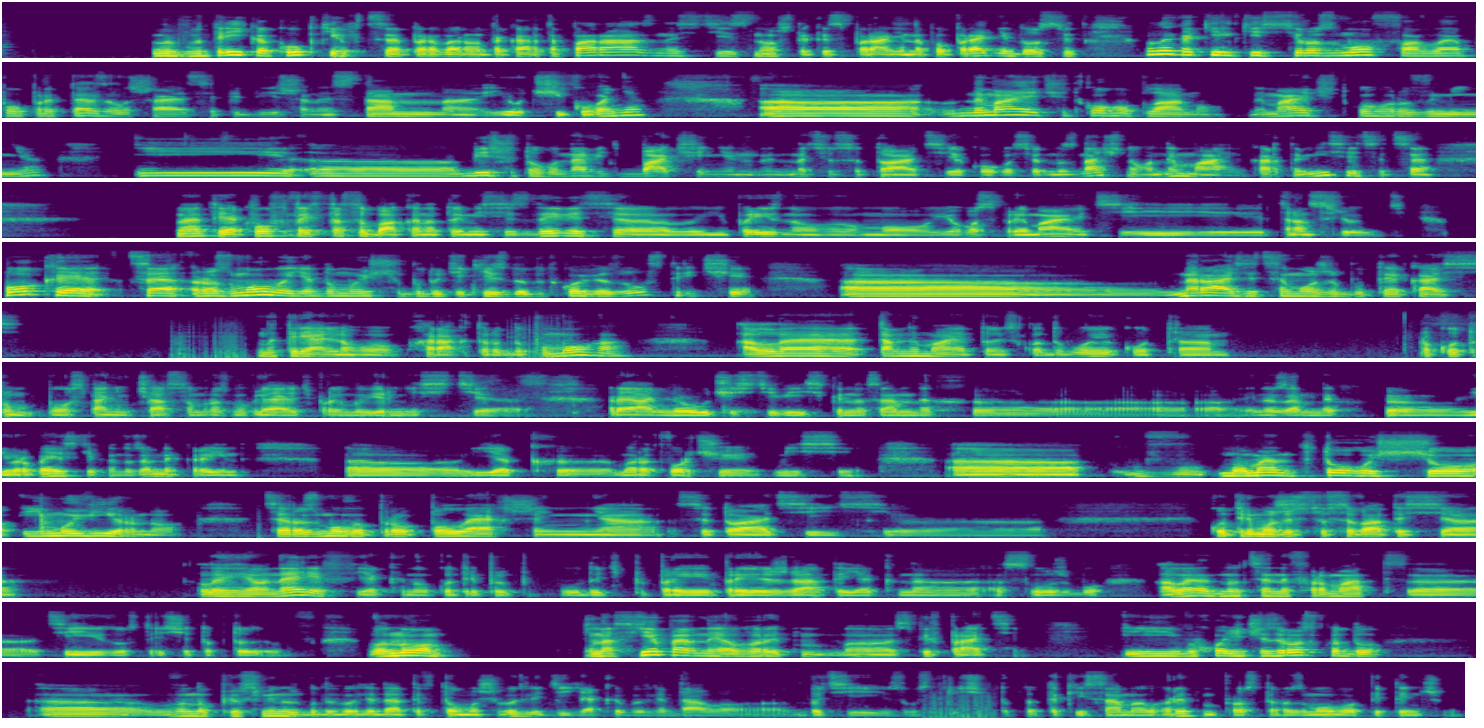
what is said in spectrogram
Ну, в- Трійка кубків це перевернута карта паразності, знову ж таки, спирання на попередній досвід. Велика кількість розмов, але попри те, залишається підвішений стан і очікування. А, немає чіткого плану, немає чіткого розуміння. І е, більше того, навіть бачення на цю ситуацію якогось однозначного немає. Карта місяця це Знаєте, як вовк та, та собака на той місяць дивляться і по-різному його сприймають і транслюють. Поки це розмови, я думаю, що будуть якісь додаткові зустрічі. А, наразі це може бути якась матеріального характеру допомога, але там немає тої складової, котра про котру останнім часом розмовляють про ймовірність е, реальної участі військ іноземних е, іноземних е, європейських іноземних країн як миротворчої місії. В момент того, що ймовірно. Це розмови про полегшення ситуацій, котрі можуть стосуватися легіонерів, як ну, котрі будуть при, приїжджати як на службу. Але ну, це не формат е, цієї зустрічі. Тобто, воно у нас є певний алгоритм е, співпраці, і виходячи з розкладу, воно плюс-мінус буде виглядати в тому ж вигляді, як і виглядало до цієї зустрічі. Тобто такий самий алгоритм, просто розмова під іншим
